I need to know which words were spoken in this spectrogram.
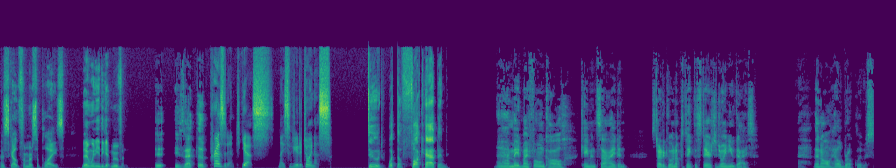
I've scalped from her supplies. Then we need to get moving. I, is that the. President, yes. Nice of you to join us. Dude, what the fuck happened? Ah, I made my phone call, came inside, and started going up to take the stairs to join you guys. Then all hell broke loose.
